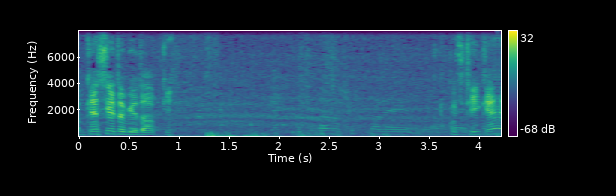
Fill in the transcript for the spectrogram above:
अब कैसी है तबीयत आपकी? कुछ ठीक है?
